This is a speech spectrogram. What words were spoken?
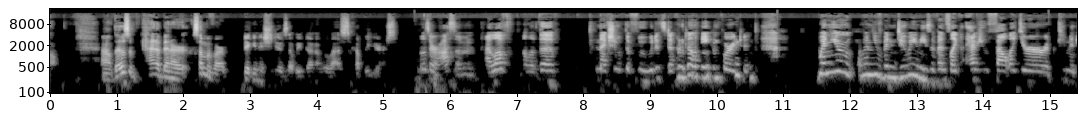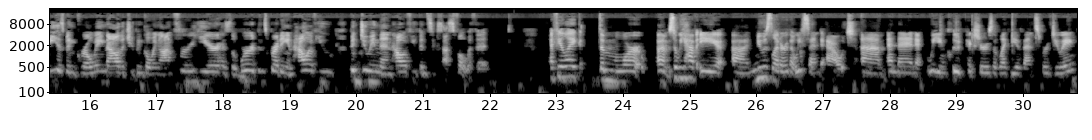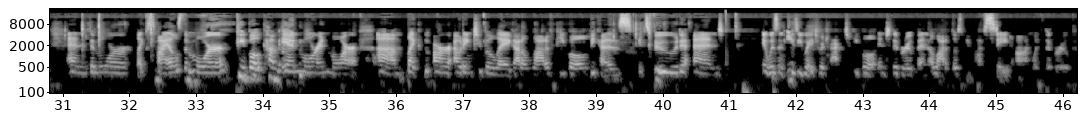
uh, those have kind of been our some of our big initiatives that we've done over the last couple of years. Those are awesome. I love I love the connection with the food. It's definitely important when you when you've been doing these events like have you felt like your committee has been growing now that you've been going on for a year? Has the word been spreading? And how have you been doing then? How have you been successful with it? I feel like the more um, so we have a uh, newsletter that we send out um, and then we include pictures of like the events we're doing. And the more like smiles the more people come in more and more. Um, like our outing to Bole got a lot of people because it's food and it was an easy way to attract people into the group, and a lot of those people have stayed on with the group.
